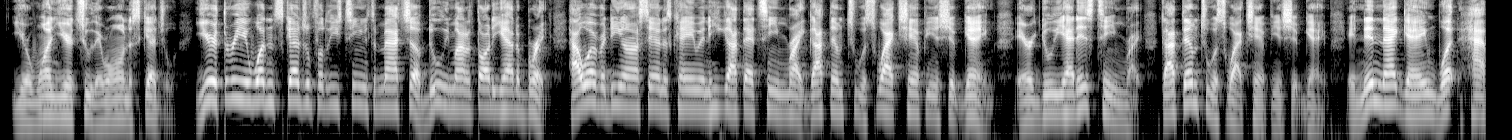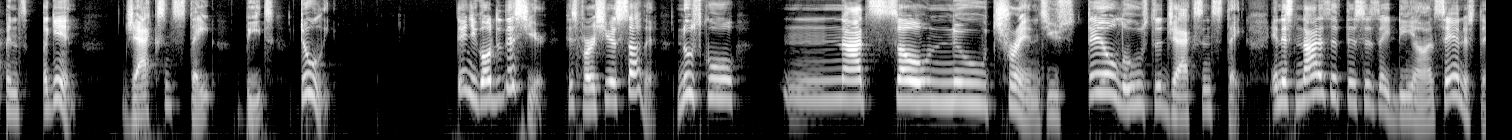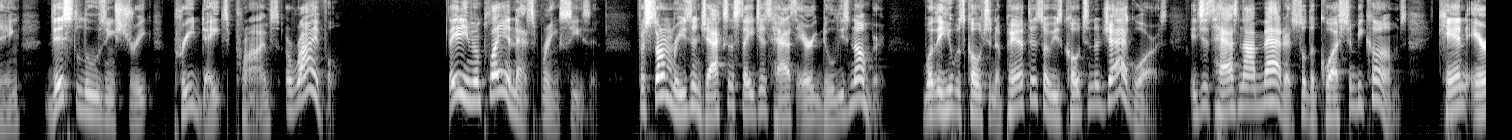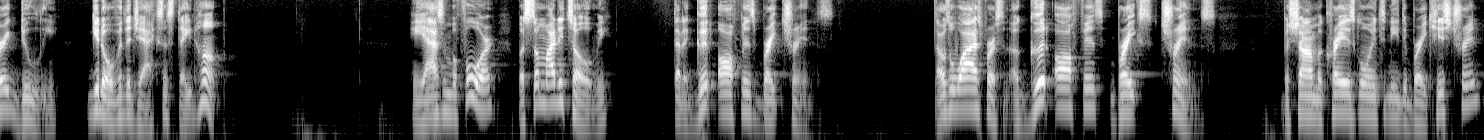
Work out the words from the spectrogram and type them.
Year one, year two, they were on the schedule. Year three, it wasn't scheduled for these teams to match up. Dooley might have thought he had a break. However, Deion Sanders came in and he got that team right, got them to a SWAC championship game. Eric Dooley had his team right, got them to a SWAC championship game. And in that game, what happens again? Jackson State beats Dooley. Then you go to this year, his first year at Southern. New school, not so new trends. You still lose to Jackson State. And it's not as if this is a Deion Sanders thing. This losing streak predates Prime's arrival. They didn't even play in that spring season. For some reason, Jackson State just has Eric Dooley's number. Whether he was coaching the Panthers or he's coaching the Jaguars, it just has not mattered. So the question becomes can Eric Dooley get over the Jackson State hump? He hasn't before, but somebody told me that a good offense breaks trends. That was a wise person. A good offense breaks trends. Besean McCray is going to need to break his trend.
